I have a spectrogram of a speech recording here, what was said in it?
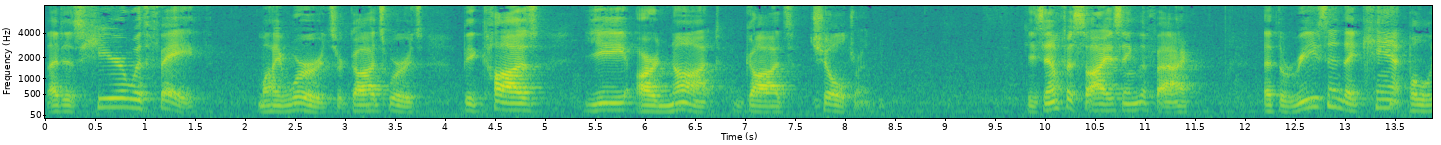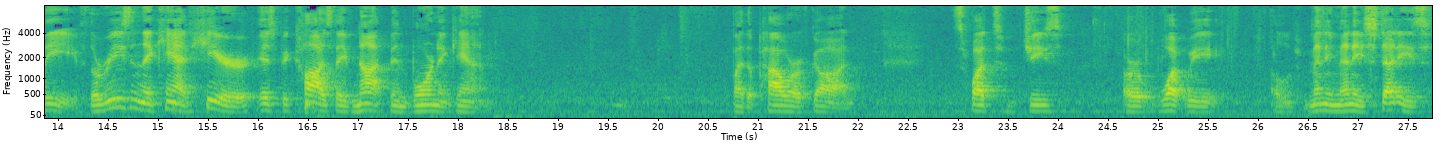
that is, hear with faith, my words or God's words, because ye are not God's children. He's emphasizing the fact that the reason they can't believe, the reason they can't hear, is because they've not been born again by the power of God. It's what Jesus, or what we, many, many studies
